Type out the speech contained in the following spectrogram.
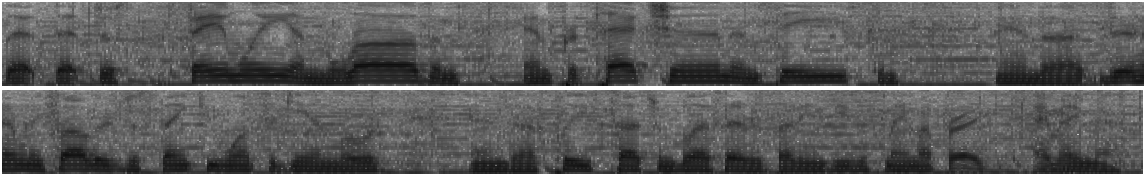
that that just family and love and and protection and peace and and uh, dear Heavenly Father, just thank you once again, Lord. And uh, please touch and bless everybody. In Jesus' name I pray. Amen. Amen.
